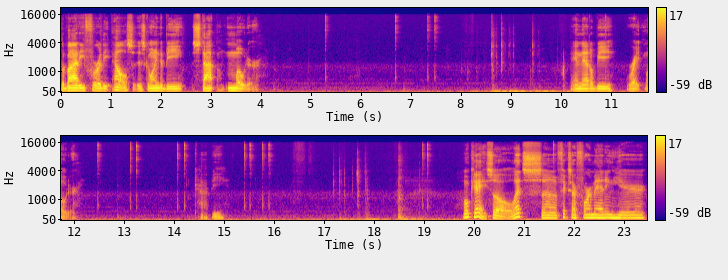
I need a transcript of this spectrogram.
the body for the else is going to be stop motor. And that'll be right motor. Copy Okay, so let's uh, fix our formatting here.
